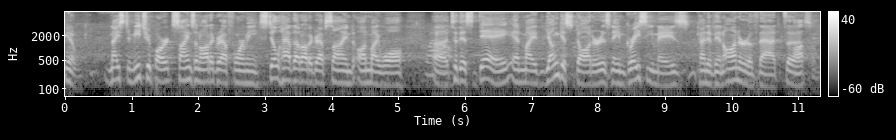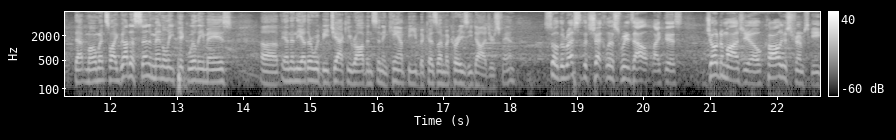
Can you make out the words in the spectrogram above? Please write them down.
you know, nice to meet you, Bart, signs an autograph for me. Still have that autograph signed on my wall uh, to this day. And my youngest daughter is named Gracie Mays, kind of in honor of that uh, that moment. So I got to sentimentally pick Willie Mays. Uh, and then the other would be Jackie Robinson and Campy because I'm a crazy Dodgers fan. So the rest of the checklist reads out like this: Joe DiMaggio, Carl Yastrzemski,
